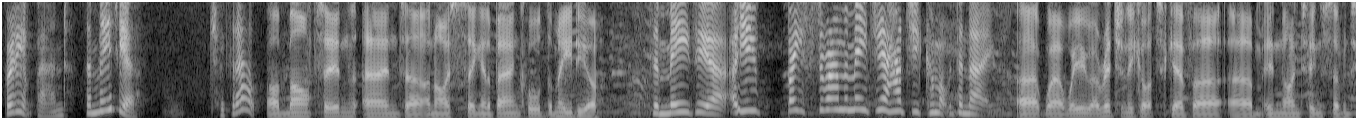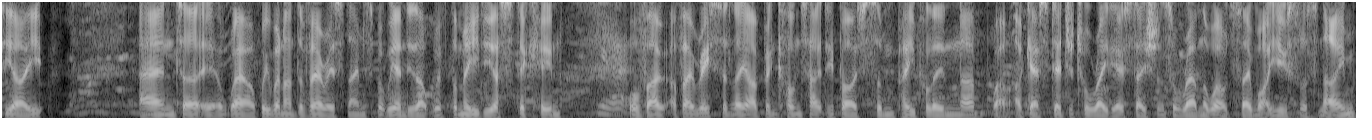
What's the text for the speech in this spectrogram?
brilliant band, The Media. Check it out. I'm Martin, and uh, and I sing in a band called The Media. The media. Are you based around the media? How did you come up with the name? Uh, well, we originally got together um, in 1978, and uh, it- well, we went under various names, but we ended up with The Media sticking. Yeah. Although, although recently I've been contacted by some people in, uh, well, I guess digital radio stations all around the world saying what a useless name.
